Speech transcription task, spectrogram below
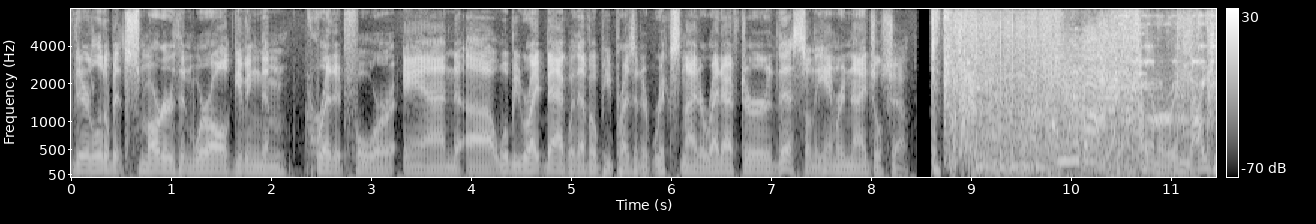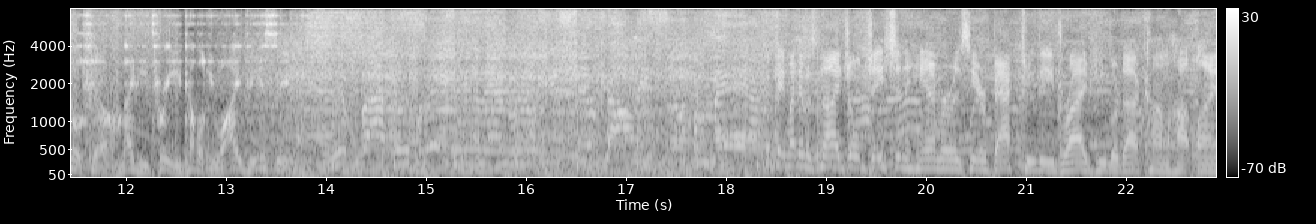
they're a little bit smarter than we're all giving them credit for. And uh, we'll be right back with FOP President Rick Snyder right after this on the Hammer and Nigel Show. And we're back. The Hammer and Nigel Show, 93 WIBC. Okay, my name is Nigel. Jason Hammer is here. Back to the drivehubler.com hotline.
